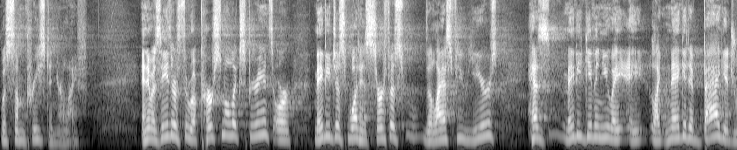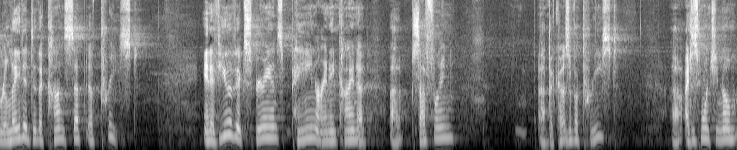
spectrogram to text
with some priest in your life. And it was either through a personal experience or maybe just what has surfaced the last few years has maybe given you a, a like negative baggage related to the concept of priest. And if you have experienced pain or any kind of uh, suffering uh, because of a priest, uh, I just want you to know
